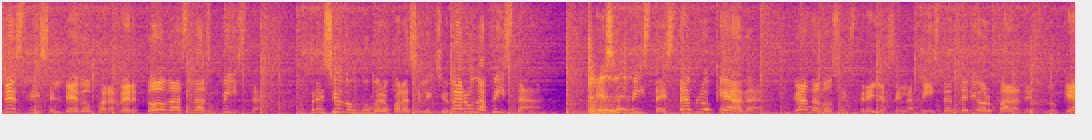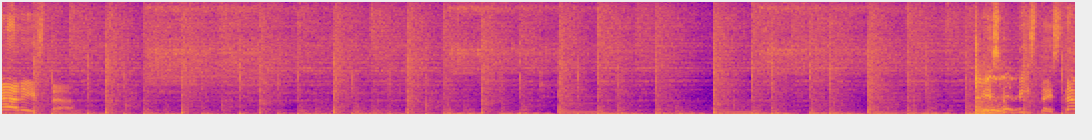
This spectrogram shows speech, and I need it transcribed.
Desliza el dedo para ver todas las pistas. Presiona un número para seleccionar una pista. Esa pista está bloqueada. Gana dos estrellas en la pista anterior para desbloquear esta. Esa pista está...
